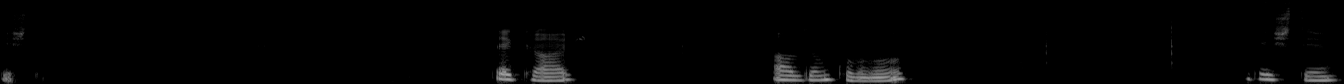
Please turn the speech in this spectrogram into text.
geçtim. Tekrar aldım kumumu. Geçtim.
